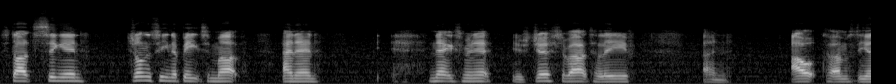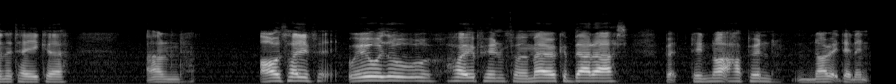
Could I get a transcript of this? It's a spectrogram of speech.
starts singing. John Cena beats him up, and then next minute he was just about to leave, and out comes the Undertaker, and I was hoping we was all hoping for American Badass, but did not happen. No, it didn't.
